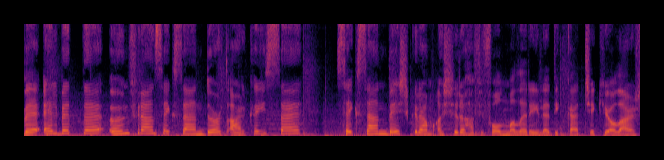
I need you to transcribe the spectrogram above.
Ve elbette ön fren 84 arka ise 85 gram aşırı hafif olmalarıyla dikkat çekiyorlar.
